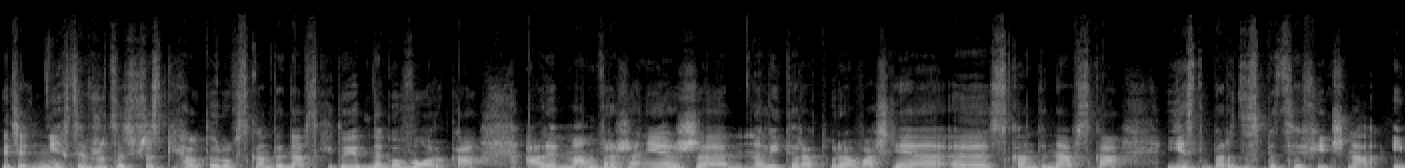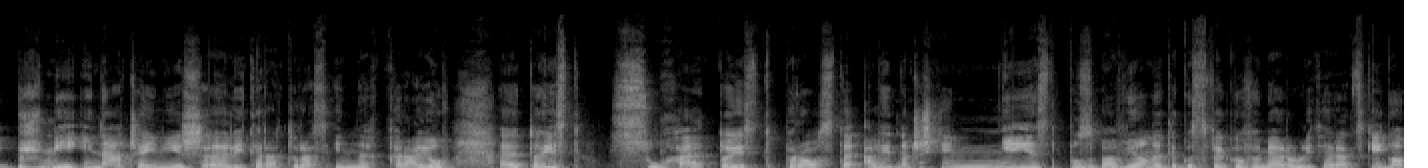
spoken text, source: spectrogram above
wiecie, nie chcę wrzucać wszystkich autorów skandynawskich do jednego worka, ale mam wrażenie, że literatura właśnie e, skandynawska jest bardzo specyficzna i brzmi inaczej niż e, literatura z innych krajów. E, to jest suche, to jest proste, ale jednocześnie nie jest pozbawione tego swojego wymiaru literackiego.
